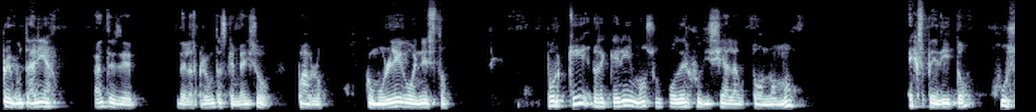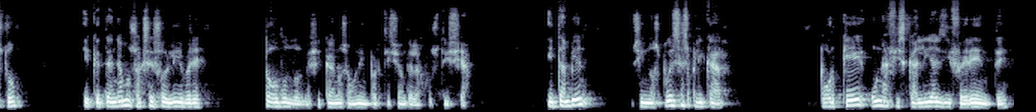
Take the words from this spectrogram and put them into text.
preguntaría, antes de, las preguntas que me hizo Pablo, como lego en esto, ¿por qué requerimos un poder judicial autónomo, expedito, justo, y que tengamos acceso libre todos los mexicanos a una impartición de la justicia? Y también, si nos puedes explicar por qué una fiscalía es diferente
